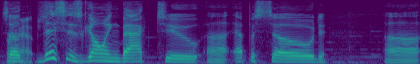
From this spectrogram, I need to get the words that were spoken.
So Perhaps. this is going back to uh, episode uh,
